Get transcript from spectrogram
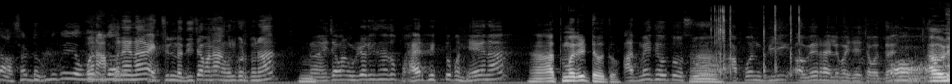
असं ढकलू काय पण आपण आहे ना ऍक्च्युअली नदीच्या पाना आंघोळ करतो ना तर याच्या पाना ना तो बाहेर फेकतो पण हे आहे ना हा, आतमध्ये ठेवतो. आदमे ठेवतो सो आपण बी अवेअर राहिले पाहिजे याच्याबद्दल. अवे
